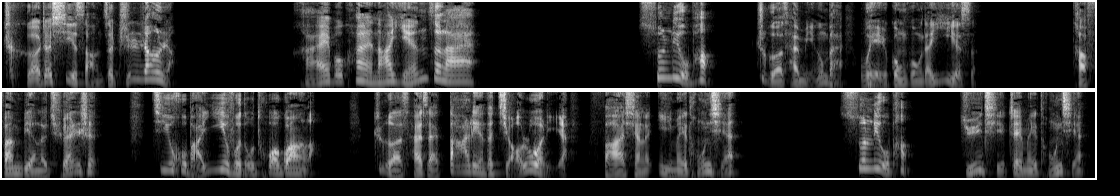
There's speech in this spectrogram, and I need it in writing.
扯着细嗓子直嚷嚷：“还不快拿银子来！”孙六胖这才明白魏公公的意思，他翻遍了全身，几乎把衣服都脱光了，这才在搭链的角落里发现了一枚铜钱。孙六胖举起这枚铜钱，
